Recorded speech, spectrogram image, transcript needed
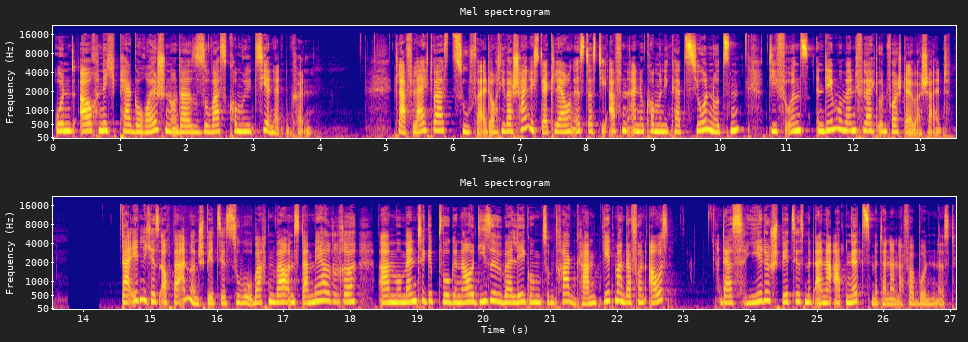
und auch nicht per Geräuschen oder sowas kommunizieren hätten können. Klar, vielleicht war es Zufall, doch die wahrscheinlichste Erklärung ist, dass die Affen eine Kommunikation nutzen, die für uns in dem Moment vielleicht unvorstellbar scheint. Da ähnliches auch bei anderen Spezies zu beobachten war und es da mehrere äh, Momente gibt, wo genau diese Überlegungen zum Tragen kamen, geht man davon aus, dass jede Spezies mit einer Art Netz miteinander verbunden ist.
